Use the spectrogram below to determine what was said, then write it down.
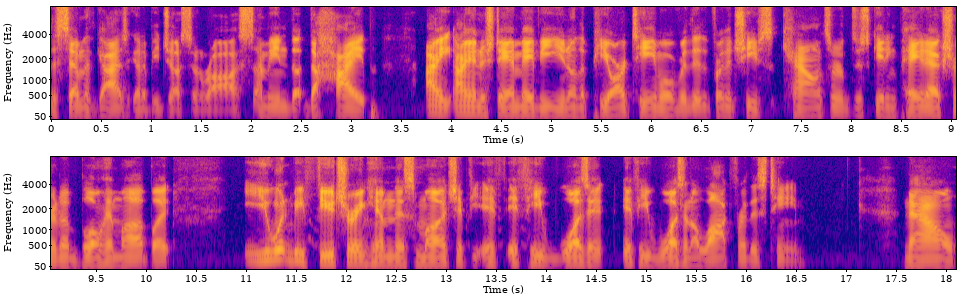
the seventh guy is going to be Justin Ross. I mean, the the hype. I I understand maybe you know the PR team over the for the Chiefs counts or just getting paid extra to blow him up, but you wouldn't be featuring him this much if if if he wasn't if he wasn't a lock for this team. Now,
